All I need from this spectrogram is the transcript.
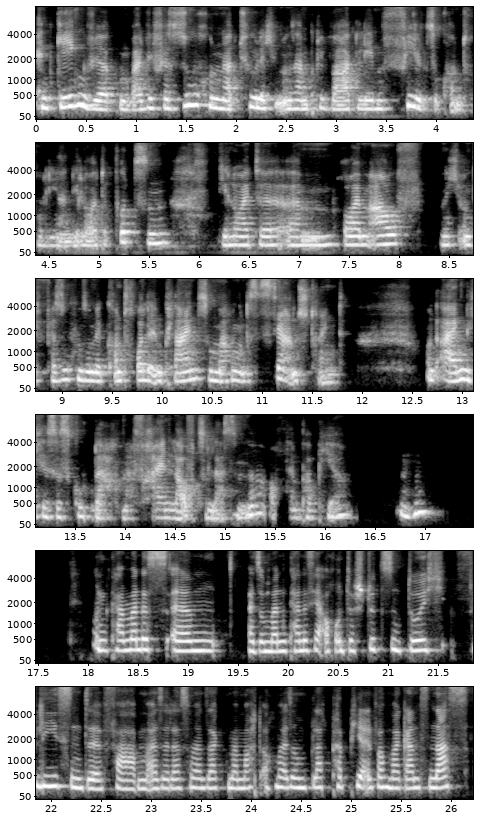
entgegenwirken, weil wir versuchen natürlich in unserem Privatleben viel zu kontrollieren. Die Leute putzen, die Leute ähm, räumen auf nicht, und versuchen so eine Kontrolle im Kleinen zu machen und das ist sehr anstrengend. Und eigentlich ist es gut, da auch mal freien Lauf zu lassen ne, auf dem Papier. Mhm. Und kann man das ähm, also man kann es ja auch unterstützen durch fließende Farben. Also dass man sagt, man macht auch mal so ein Blatt Papier einfach mal ganz nass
